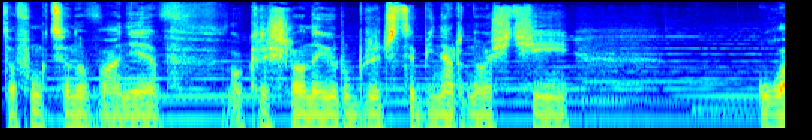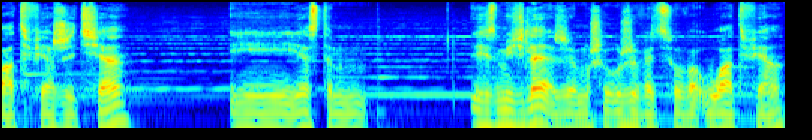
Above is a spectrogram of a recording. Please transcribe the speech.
to funkcjonowanie w określonej rubryczce binarności ułatwia życie. I jestem. Jest mi źle, że muszę używać słowa ułatwia,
